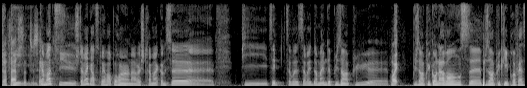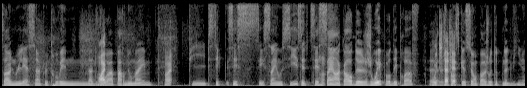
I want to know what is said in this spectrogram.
refaire Puis, ça tout seul. Comment tu. Justement, quand tu te prépares pour un enregistrement comme ça, euh, puis ça va, ça va être de même de plus en plus. euh, parce Ouais. Plus en plus qu'on avance, euh, plus en plus que les professeurs nous laissent un peu trouver notre Ouais. voie par nous-mêmes. Ouais. Puis, puis c'est- sain aussi. C'est c'est Ouais. sain encore de jouer pour des profs. Euh, Oui, tout à je fait. que ça, on peut en jouer toute notre vie. là.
